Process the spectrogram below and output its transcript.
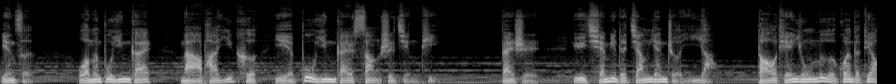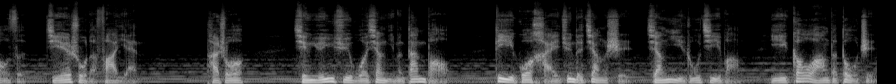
因此，我们不应该，哪怕一刻也不应该丧失警惕。但是，与前面的讲演者一样，岛田用乐观的调子结束了发言。他说。请允许我向你们担保，帝国海军的将士将一如既往，以高昂的斗志、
